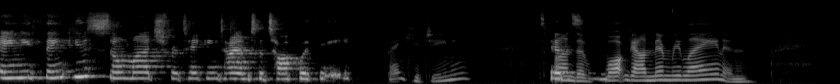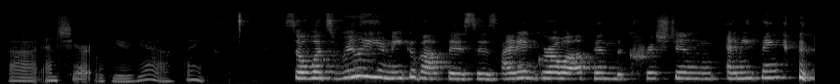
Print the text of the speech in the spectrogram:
Amy, thank you so much for taking time to talk with me. Thank you, Jeannie. It's fun it's, to walk down memory lane and uh, and share it with you. Yeah, thanks. So what's really unique about this is I didn't grow up in the Christian anything.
